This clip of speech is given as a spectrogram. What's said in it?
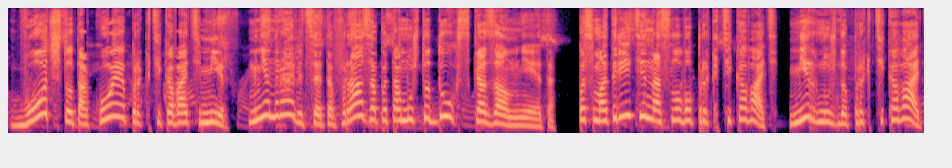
Вот что такое практиковать мир. Мне нравится эта фраза, потому что Дух сказал мне это. Посмотрите на слово «практиковать». Мир нужно практиковать.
